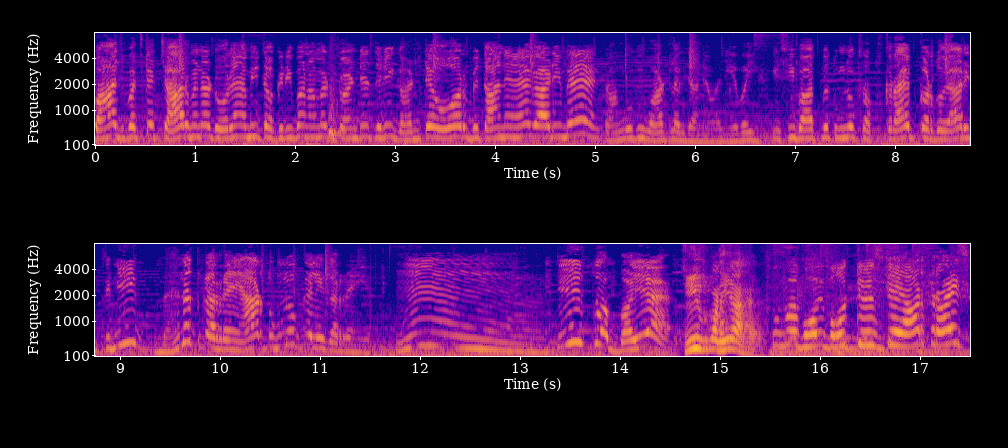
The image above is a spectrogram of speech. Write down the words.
पाँच बज के चार मिनट हो रहे हैं। अभी तकरीबन हमें ट्वेंटी थ्री घंटे और बिताने हैं गाड़ी में। टांगों की वाट लग जाने वाली है भाई। इसी बात पे तुम लोग सब्सक्राइब कर दो यार। इतनी मेहनत कर रहे हैं यार। तुम लोग के लिए कर रहे हैं हम्म, चीज़ तो बढ़िया है। चीज़ बढ़िया है। तुम्हें बहुत बहुत टेस्ट है यार फ्राइज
